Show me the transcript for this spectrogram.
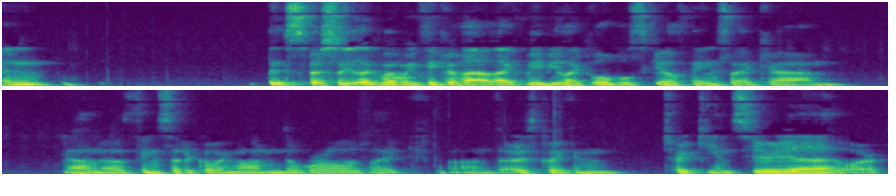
And especially like when we think about like maybe like global scale things like, um, I don't know, things that are going on in the world, like um, the earthquake in Turkey and Syria, or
